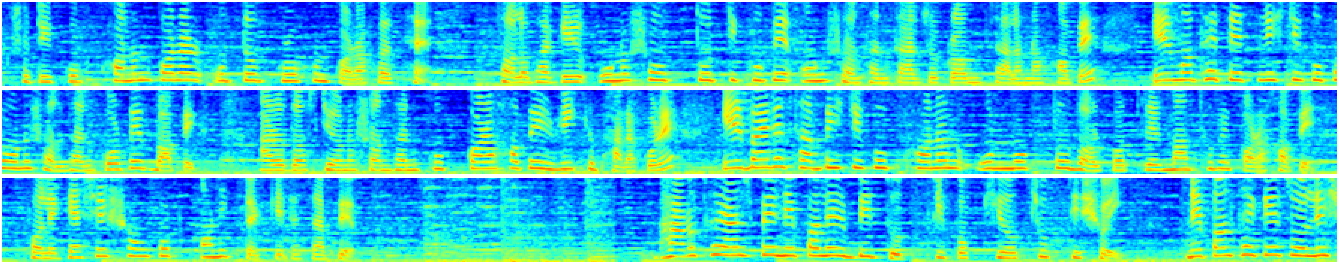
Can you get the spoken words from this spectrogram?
একশোটি কূপ খনন করার উদ্যোগ গ্রহণ করা হয়েছে। স্থলভাগের উনসত্তরটি কূপে অনুসন্ধান কার্যক্রম চালানো হবে। এর মধ্যে তেত্রিশটি কূপে অনুসন্ধান করবে বাপেক্স। আরও দশটি অনুসন্ধান কূপ করা হবে রিক ভাড়া করে। এর বাইরে ছাব্বিশটি কূপ খনন উন্মুক্ত দরপত্রের মাধ্যমে করা হবে, ফলে গ্যাসের সংকট অনেকটা কেটে যাবে। ভারত হয়ে আসবে নেপালের বিদ্যুৎ, ত্রিপক্ষীয় চুক্তি সই। নেপাল থেকে চল্লিশ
